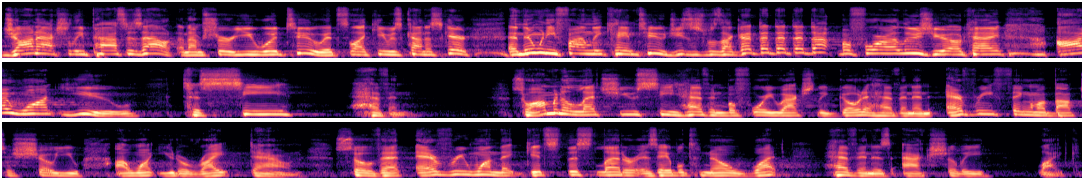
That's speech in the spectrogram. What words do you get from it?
John actually passes out. And I'm sure you would too. It's like he was kind of scared. And then when he finally came to, Jesus was like, da, da, da, da, before I lose you, okay? I want you to see heaven. So I'm gonna let you see heaven before you actually go to heaven. And everything I'm about to show you, I want you to write down so that everyone that gets this letter is able to know what heaven is actually like.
